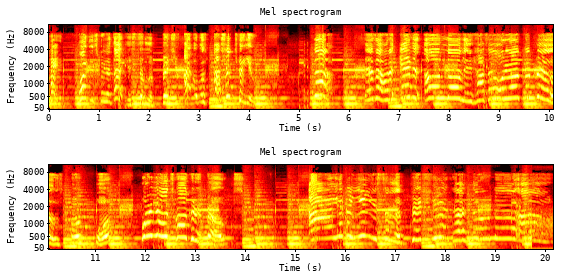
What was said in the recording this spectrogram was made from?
Hey, why did you scream at that, you son of a bitch? I almost bashed into you. Look, there's a whole edit. Oh, lovely, has a whole open bills. Oh, what? What are you talking about? Ah, look at you, you son of a shit! I don't know!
